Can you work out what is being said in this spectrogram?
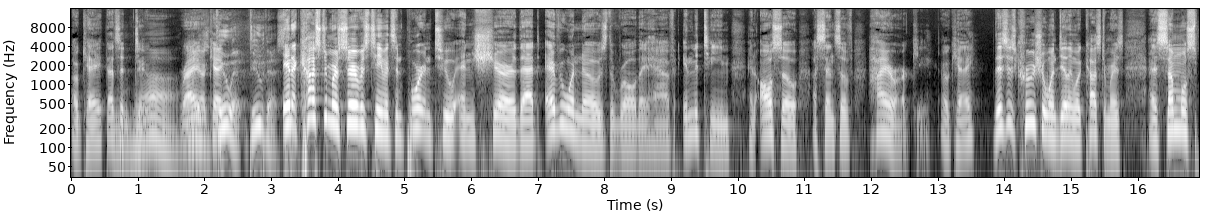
Okay, that's a do. Ah, right? Okay. Do it. Do this. In a customer service team, it's important to ensure that everyone knows the role they have in the team and also a sense of hierarchy. Okay? This is crucial when dealing with customers, as some will, sp-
